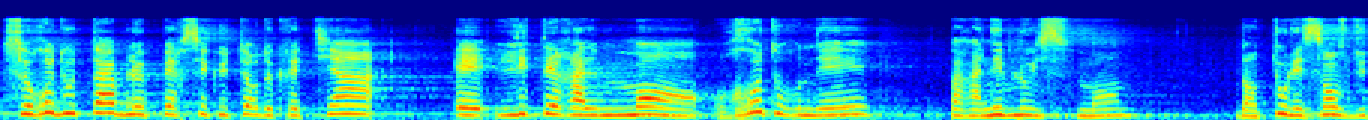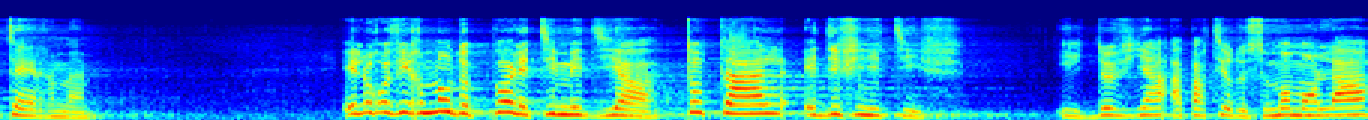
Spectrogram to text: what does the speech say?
ce redoutable persécuteur de chrétiens est littéralement retourné par un éblouissement dans tous les sens du terme. Et le revirement de Paul est immédiat, total et définitif. Il devient à partir de ce moment-là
